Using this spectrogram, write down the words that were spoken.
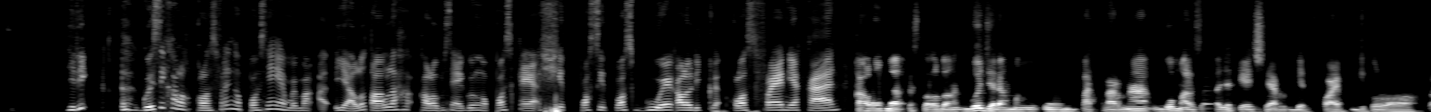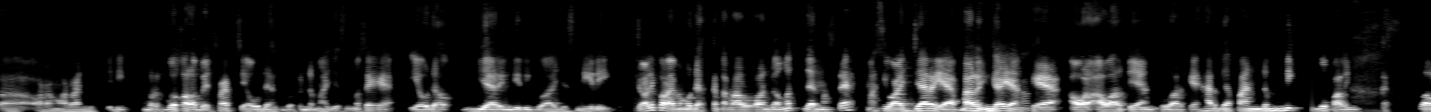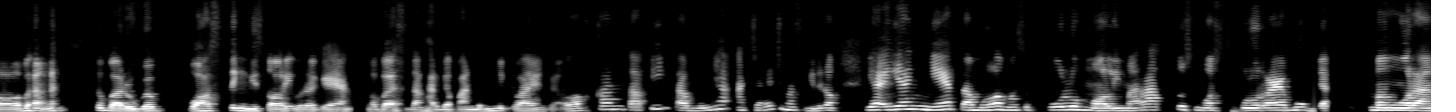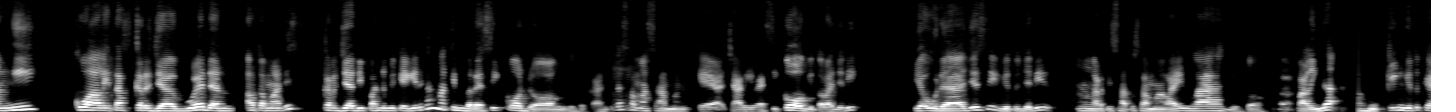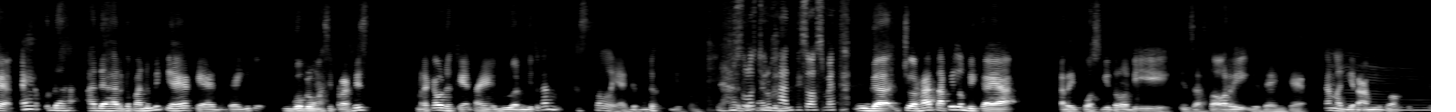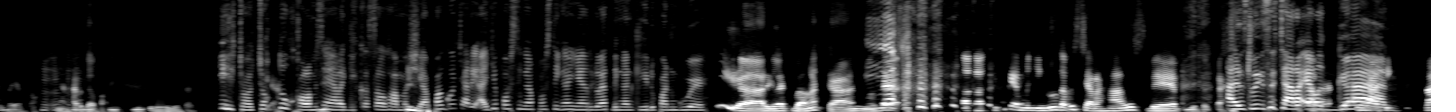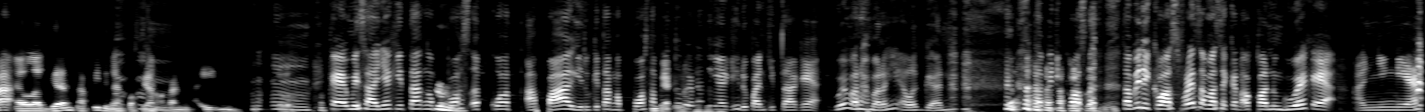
jadi uh, gue sih kalau close friend ngepostnya yang memang ya lo tau lah kalau misalnya gue ngepost kayak shit post shit post gue kalau di close friend ya kan? Kalau nggak kesel banget gue jarang mengumpat karena gue males aja kayak share bad vibe gitu loh ke orang-orang gitu. Jadi menurut gue kalau bad vibes ya udah gue pendem aja sih. Maksudnya kayak ya udah biarin diri gue aja sendiri. Kecuali kalau emang udah keterlaluan banget dan maksudnya masih wajar ya paling enggak yang okay. kayak awal-awal tuh yang keluar kayak harga pandemik gue paling kesel banget. Itu baru gue posting di story udah kayak ngebahas tentang harga pandemik lah yang kayak loh kan tapi tamunya acaranya cuma segini dong ya iya nyet tamu lo mau 10 mau 500 mau 10 ribu ya mengurangi kualitas kerja gue dan otomatis kerja di pandemi kayak gini kan makin beresiko dong gitu kan. Kita sama-sama kayak cari resiko gitu lah. Jadi ya udah aja sih gitu. Jadi mengerti satu sama lain lah gitu paling nggak booking gitu kayak eh udah ada harga pandemik ya, ya kayak kayak gitu gue belum ngasih previs mereka udah kayak tanya duluan gitu kan kesel ya gedek gitu ya, Terus curhat di sosmed nggak curhat tapi lebih kayak repost gitu loh di Story gitu yang kayak kan lagi rame tuh aku hmm. banyak postingan harga pandemik gitu, gitu. Ih cocok ya. tuh kalau misalnya lagi kesel sama siapa gue cari aja postingan-postingan yang relate dengan kehidupan gue. Iya relate banget kan. Maksudnya, iya uh, kita kayak menyinggung tapi secara halus beb gitu kan. Asli secara elegan. kita elegan tapi dengan postingan mm orang lain gitu. mm kayak misalnya kita ngepost uh, quote apa gitu kita ngepost tapi ya, itu relate dengan kehidupan kita. Kayak gue marah-marahnya elegan. Tapi di close tapi di close friend sama second account gue kayak anjing nih ya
